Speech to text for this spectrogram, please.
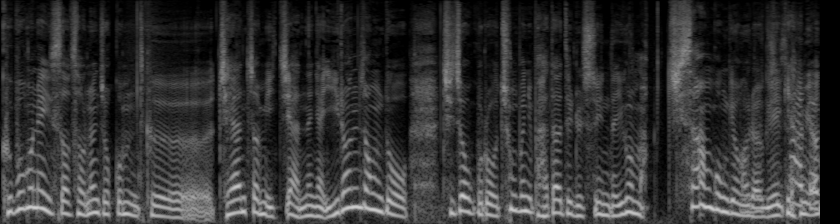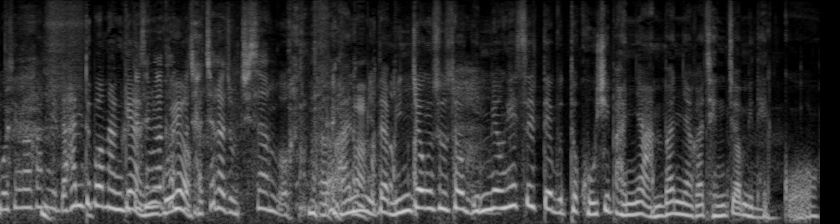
그 부분에 있어서는 조금 그 제한점이 있지 않느냐 이런 정도 지적으로 충분히 받아들일 수 있는데 이걸 막 치사한 공격이라고 어, 얘기하면 생각합니다. 한두 번 한 게 아니고요. 생각하는 것 자체가 좀 치사한 것 같아요. 어, 아닙니다. 민정수석 임명했을 때부터 고시 받냐 안 받냐가 쟁점이 됐고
